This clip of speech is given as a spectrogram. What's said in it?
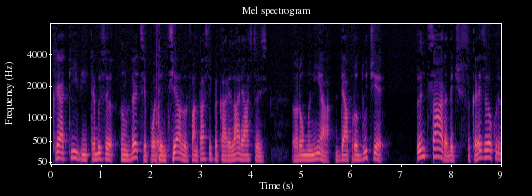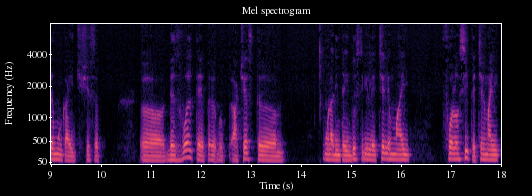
Creativii trebuie să învețe potențialul fantastic pe care îl are astăzi România de a produce în țară, deci să creeze locuri de muncă aici și să uh, dezvolte acest uh, una dintre industriile cele mai folosite, cel mai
